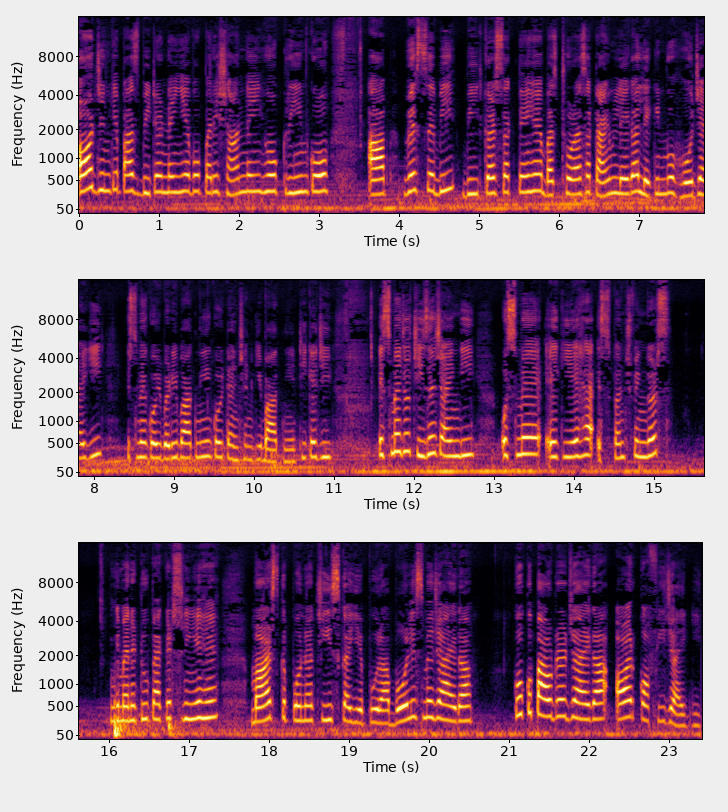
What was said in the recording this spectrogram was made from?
और जिनके पास बीटर नहीं है, वो परेशान नहीं हो क्रीम को आप विस्क से भी बीट कर सकते हैं। बस थोड़ा सा टाइम लेगा, लेकिन वो हो जाएगी। इसमें कोई बड़ी बात नहीं है, कोई टेंशन की बात नहीं है, ठीक है जी? इसमें जो चीज़ें चाहेंगी, उसमें एक ये है स्पंज फिंगर्स ये मैंने टू पैकेट्स लिए हैं। मार्स कपोना चीज़ का ये पूरा बोल इसमें जाएगा। कोको पाउडर जाएगा और कॉफ़ी जाएगी।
